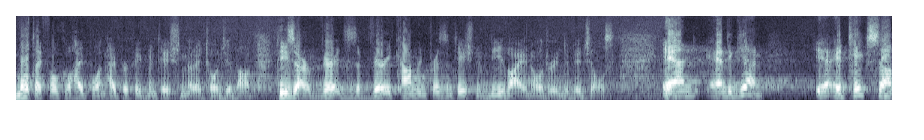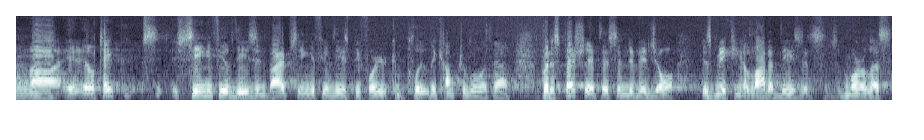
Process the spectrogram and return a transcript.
multifocal hypo and hyperpigmentation that I told you about. These are very, this is a very common presentation of nevi in older individuals. And, and again, it, takes some, uh, it, will take seeing a few of these and vibe seeing a few of these before you're completely comfortable with that. But especially if this individual is making a lot of these, it's more or less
